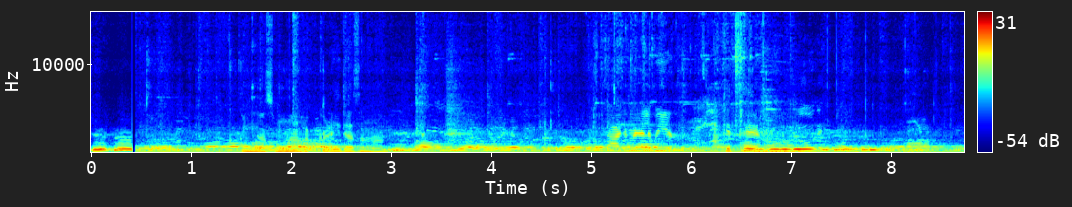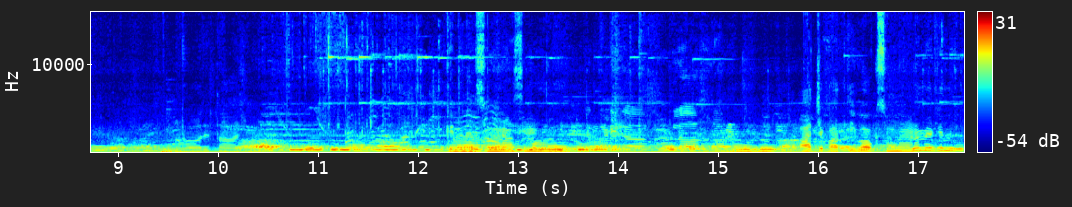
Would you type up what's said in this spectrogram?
ਕੇਤੇ ਕਿੰਨਾ ਸੋਹਣਾ ਲੱਕੜੀ ਦਾ ਸਮਾਨ ਤਾਜ ਮਹਿਲ ਵੀ ਆ। ਕਿੱਥੇ? ਆ ਆਹ ਉਹਦੇ ਤਾਜ ਮਹਿਲ ਕਿੰਨਾ ਸੋਹਣਾ ਸਮਾਨ ਆ ਚਪਾਤੀ ਬਾਕਸ ਹੋਣਾ ਨਾ ਮੈਂ ਕਹਿੰਦੀ।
